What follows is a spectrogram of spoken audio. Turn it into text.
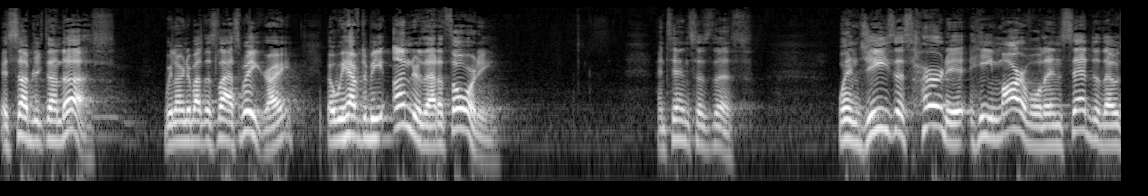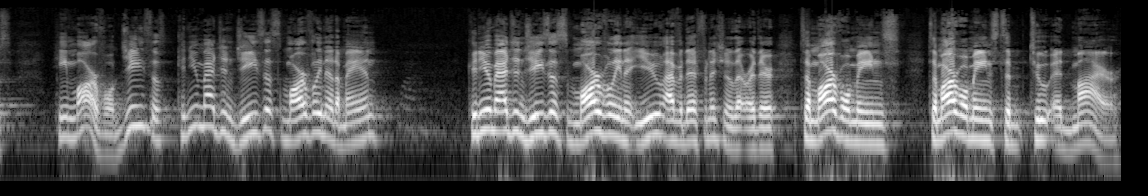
is subject unto us. We learned about this last week, right? But we have to be under that authority. And 10 says this When Jesus heard it, he marveled and said to those he marveled. Jesus, can you imagine Jesus marveling at a man? Can you imagine Jesus marveling at you? I have a definition of that right there. To marvel means to marvel means to, to admire.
